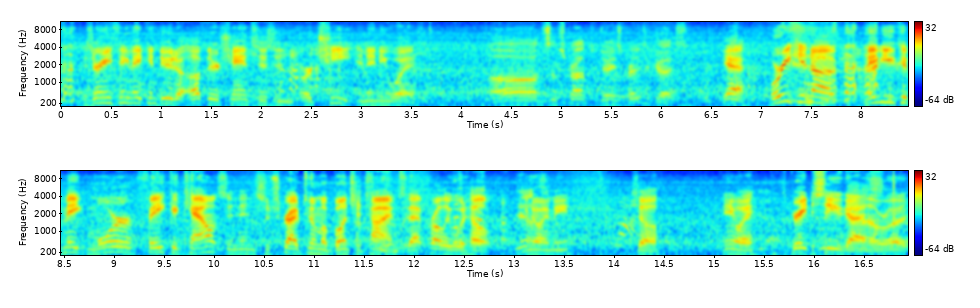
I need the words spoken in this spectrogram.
is there anything they can do to up their chances and, or cheat in any way? Uh, subscribe to Jay's Crazy Cuts. Yeah, or you can uh, maybe you could make more fake accounts and then subscribe to them a bunch of times. That probably would help. You know what I mean? So, anyway, it's great to see you guys. All right.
